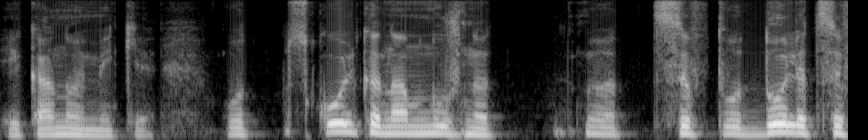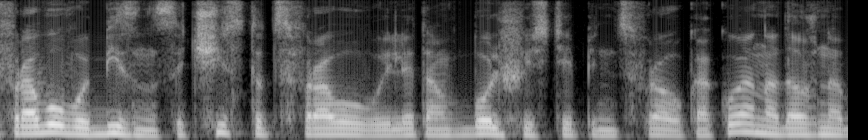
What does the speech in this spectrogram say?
экономике. Вот сколько нам нужно циф, вот доля цифрового бизнеса, чисто цифрового или там в большей степени цифрового, какой она должна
